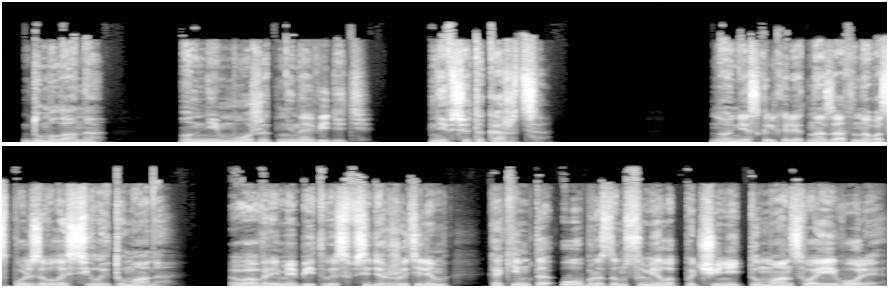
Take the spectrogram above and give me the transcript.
— думала она. «Он не может ненавидеть. Мне все это кажется». Но несколько лет назад она воспользовалась силой тумана. Во время битвы с Вседержителем каким-то образом сумела подчинить туман своей воле.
